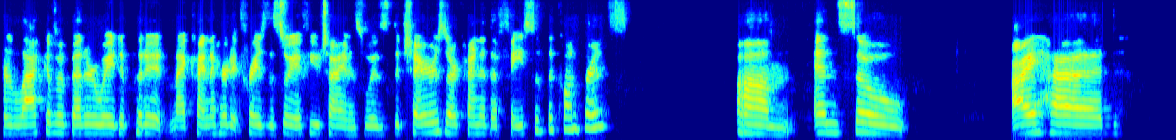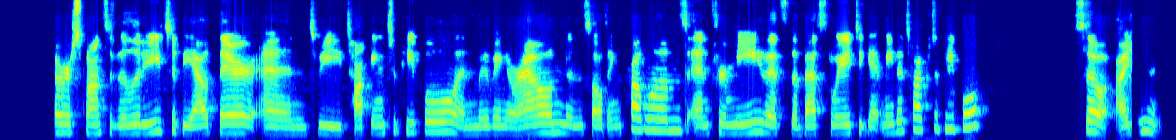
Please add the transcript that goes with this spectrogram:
for lack of a better way to put it, and I kind of heard it phrased this way a few times, was the chairs are kind of the face of the conference. Um, and so I had a responsibility to be out there and be talking to people and moving around and solving problems. And for me, that's the best way to get me to talk to people. So I didn't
